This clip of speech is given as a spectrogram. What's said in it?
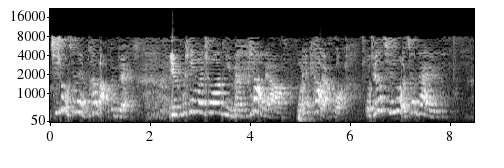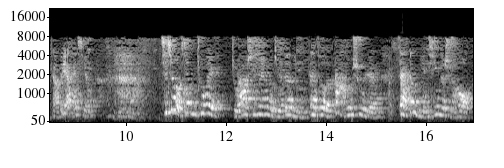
其实我现在也不算老，对不对？也不是因为说你们漂亮，我也漂亮过。我觉得其实我现在长得也还行。其实我羡慕诸位，主要是因为我觉得你们在座的大多数人在更年轻的时候，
